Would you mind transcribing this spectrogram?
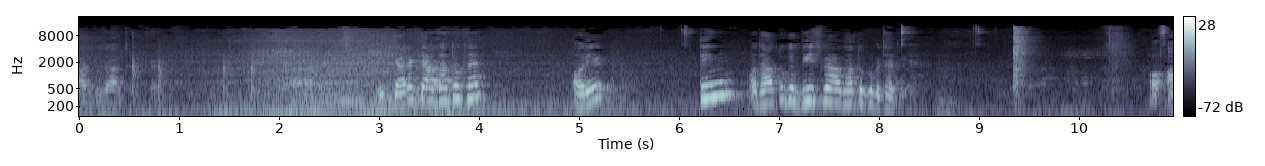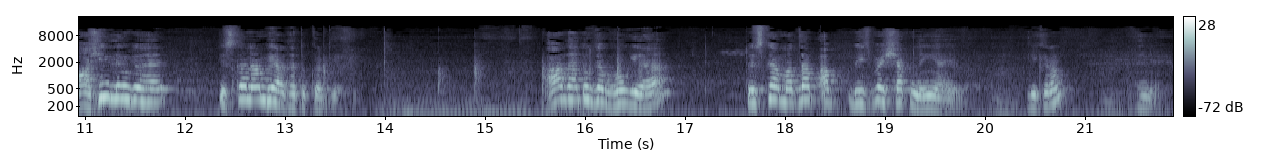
अर्धधातुक है एक डायरेक्ट आधातुक है और एक तिंग और धातु के बीच में आधातुक को बैठा दिया है। और आशी लिंग जो है इसका नाम भी आधातुक कर दिया। आधातुक जब हो गया तो इसका मतलब अब बीच में शब्द नहीं आएगा। विक्रम नहीं आएगा।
